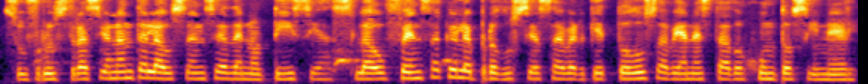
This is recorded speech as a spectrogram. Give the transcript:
Su frustración ante la ausencia de noticias, la ofensa que le producía saber que todos habían estado juntos sin él,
